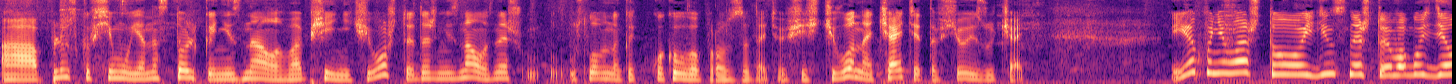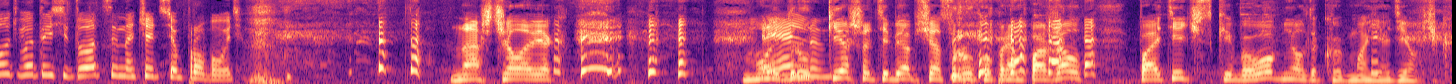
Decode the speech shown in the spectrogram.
а плюс ко всему, я настолько не знала вообще ничего, что я даже не знала, знаешь, условно, как, какой вопрос задать вообще, с чего начать это все изучать. И я поняла, что единственное, что я могу сделать в этой ситуации, начать все пробовать. Наш человек. Мой Реально. друг Кеша тебя бы сейчас руку прям пожал, по-отечески бы обнял, такой, моя девочка.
